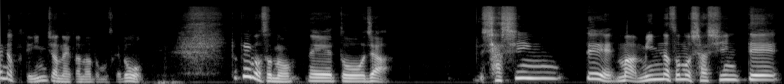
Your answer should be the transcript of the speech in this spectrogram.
えなくていいんじゃないかなと思うんですけど、例えばその、えっ、ー、と、じゃあ、写真、まあみんなその写真って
